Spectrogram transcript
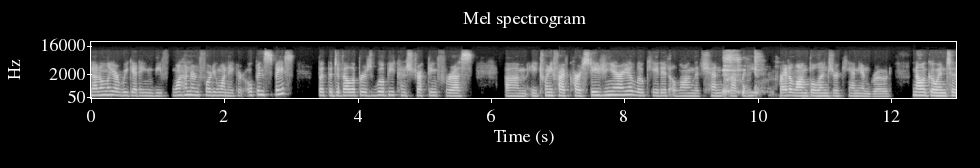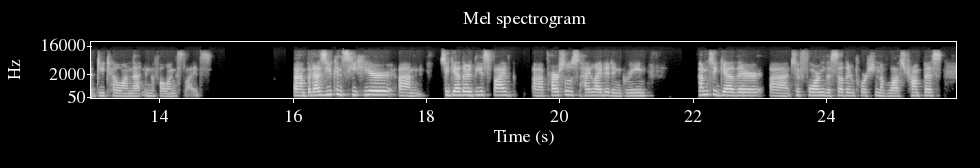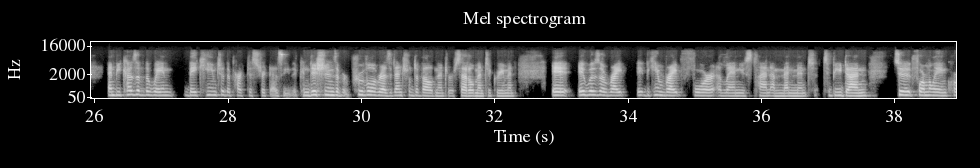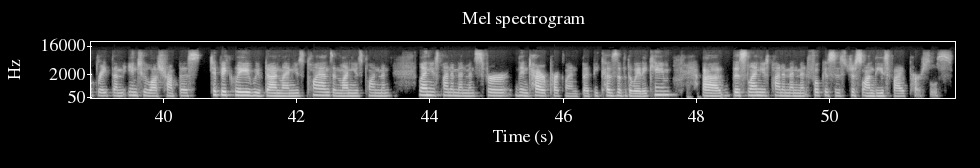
not only are we getting the 141 acre open space, but the developers will be constructing for us um, a 25 car staging area located along the Chen property, right along Bollinger Canyon Road. And I'll go into detail on that in the following slides. Um, but as you can see here, um, together, these five uh, parcels highlighted in green come together uh, to form the southern portion of Las Trampas. And because of the way they came to the Park District as either conditions of approval, residential development, or settlement agreement, it, it was a right, it became ripe for a land use plan amendment to be done to formally incorporate them into Las Trampas. Typically, we've done land use plans and land use plan, land use plan amendments for the entire parkland, but because of the way they came, uh, this land use plan amendment focuses just on these five parcels.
